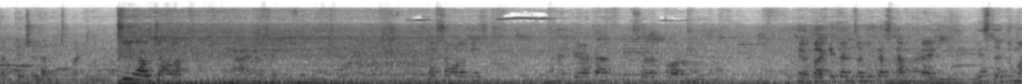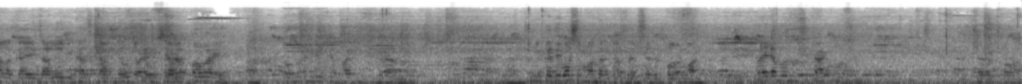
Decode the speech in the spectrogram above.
सत्यशील दादाच्या पाठीमागे गावची हवा आता शरद पवार बाकी त्यांचा विकास काम काय दिसतंय तुम्हाला? काय झालं विकास काम? शरद पवार आहे. तुम्ही कधी पासून मतदान करताय शरद पवार मानता पहिल्यापासून स्टार्ट नाही शरद पवार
